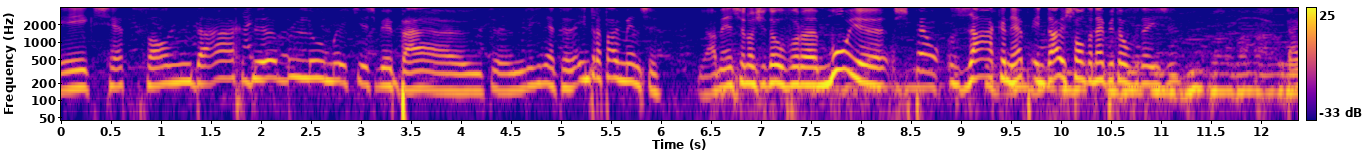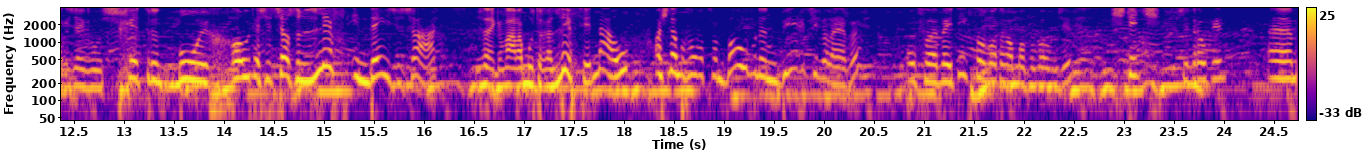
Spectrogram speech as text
Ik zet vandaag de bloemetjes weer buiten. Die net de intratuin mensen. Ja mensen, en als je het over eh, mooie spelzaken hebt in Duitsland, dan heb je het over deze. Kijk eens even hoe schitterend, mooi, groot. Er zit zelfs een lift in deze zaak. Dus dan denk je, waarom moet er een lift in? Nou, als je dan bijvoorbeeld van boven een beertje wil hebben, of eh, weet ik veel wat er allemaal van boven zit. Stitch zit er ook in. Ehm,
